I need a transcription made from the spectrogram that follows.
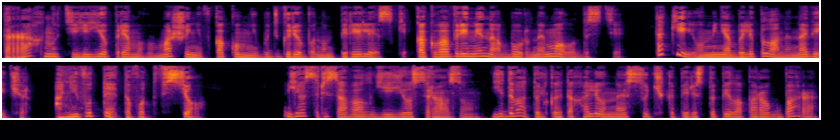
Трахнуть ее прямо в машине в каком-нибудь гребаном перелеске, как во времена бурной молодости. Такие у меня были планы на вечер, а не вот это вот все. Я срисовал ее сразу. Едва только эта холеная сучка переступила порог бара,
